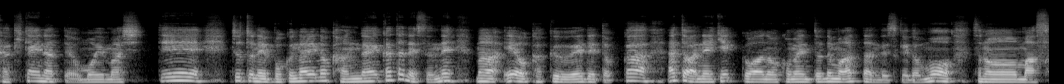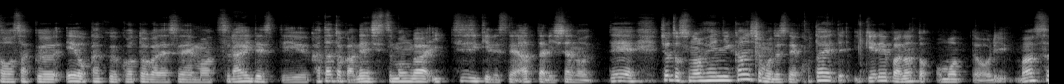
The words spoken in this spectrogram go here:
描きたいなって思いまして、で、ちょっとね、僕なりの考え方ですね。まあ、絵を描く上でとか、あとはね、結構あの、コメントでもあったんですけども、その、まあ、創作、絵を描くことがですね、まあ、辛いですっていう方とかね、質問が一時期ですね、あったりしたので、ちょっとその辺に関してもですね、答えていければなと思っております。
